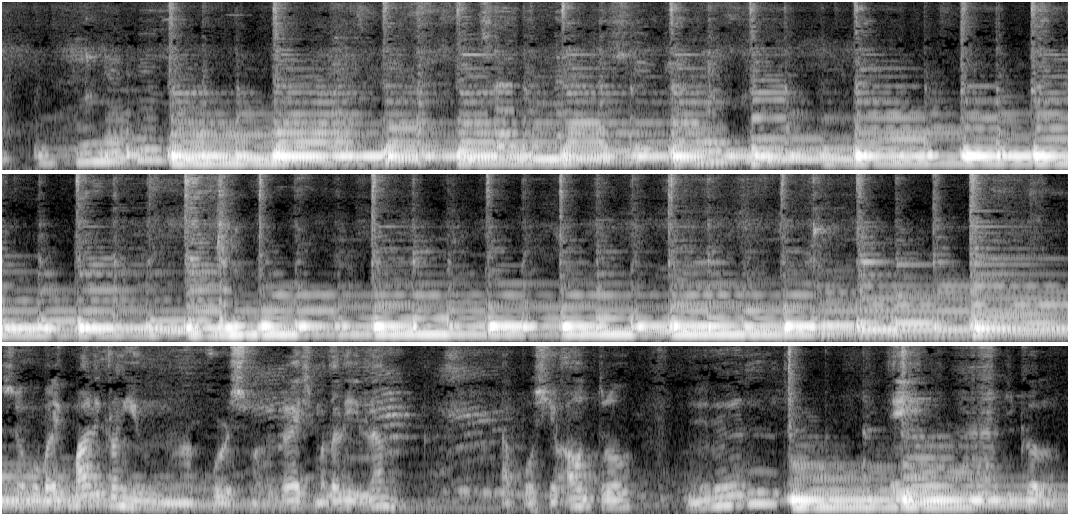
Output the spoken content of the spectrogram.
So, balik-balik lang yung mga chorus mga guys. Madali lang. Tapos yung outro. A, equal.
